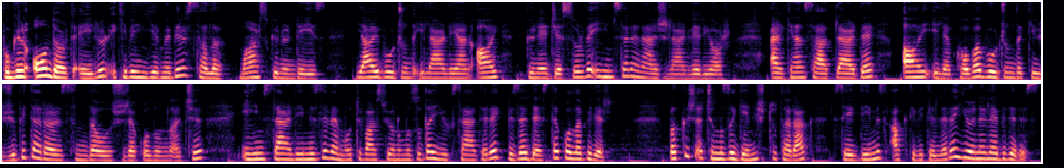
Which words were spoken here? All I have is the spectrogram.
Bugün 14 Eylül 2021 Salı, Mars günündeyiz. Yay burcunda ilerleyen ay güne cesur ve iyimser enerjiler veriyor. Erken saatlerde ay ile Kova burcundaki Jüpiter arasında oluşacak olumlu açı, iyimserliğimizi ve motivasyonumuzu da yükselterek bize destek olabilir. Bakış açımızı geniş tutarak sevdiğimiz aktivitelere yönelebiliriz.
